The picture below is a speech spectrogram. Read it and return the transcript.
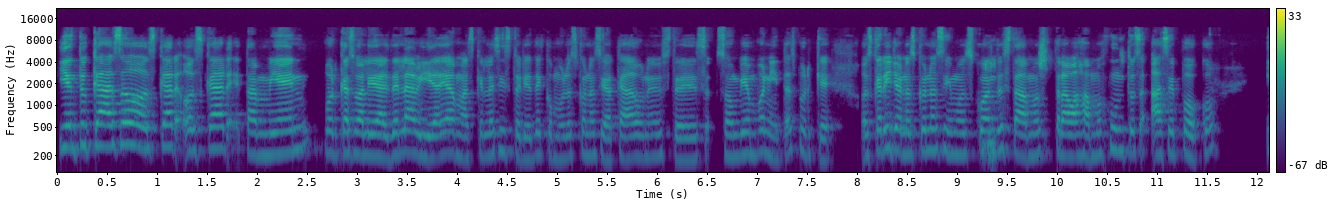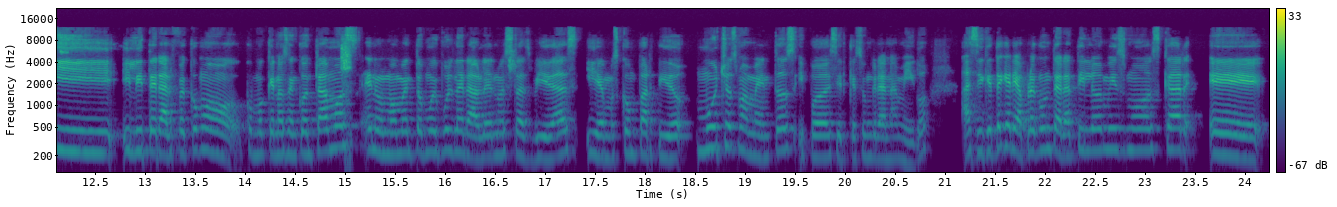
Y en tu caso, Oscar, Oscar, también por casualidad de la vida y además que las historias de cómo los conoció a cada uno de ustedes son bien bonitas porque Oscar y yo nos conocimos cuando estábamos, trabajamos juntos hace poco y, y, literal fue como, como que nos encontramos en un momento muy vulnerable de nuestras vidas y hemos compartido muchos momentos y puedo decir que es un gran amigo. Así que te quería preguntar a ti lo mismo, Oscar, eh,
